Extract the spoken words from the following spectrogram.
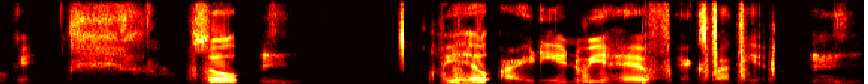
okay? So we have id and we have xpath here.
